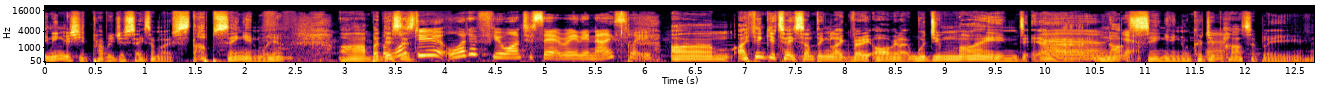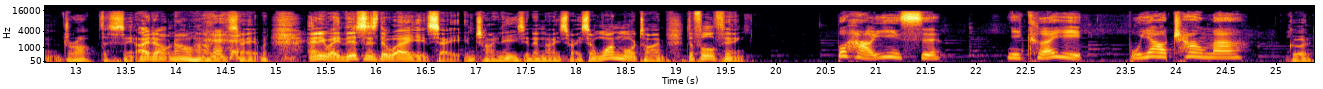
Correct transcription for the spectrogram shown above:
In English, you'd probably just say something like "Stop singing," will you? Uh, but, But this what is do you? What if you want to say it really nicely? Um, I think you'd say something like very organized. Would you mind uh, Uh, not yeah. singing, or could you possibly drop the sing? I don't know how you say it, but anyway, this is the way you say it in Chinese in a nice way. So one more time, the full thing. 不好意思，你可以不要唱吗？ Good.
